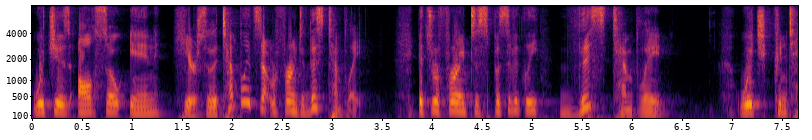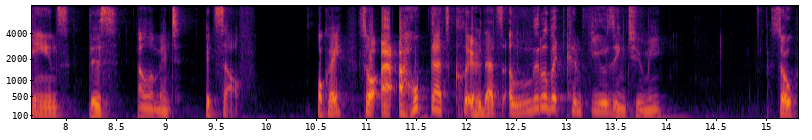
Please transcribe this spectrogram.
which is also in here. So the template's not referring to this template. It's referring to specifically this template which contains this element itself. Okay, so I, I hope that's clear. That's a little bit confusing to me. So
